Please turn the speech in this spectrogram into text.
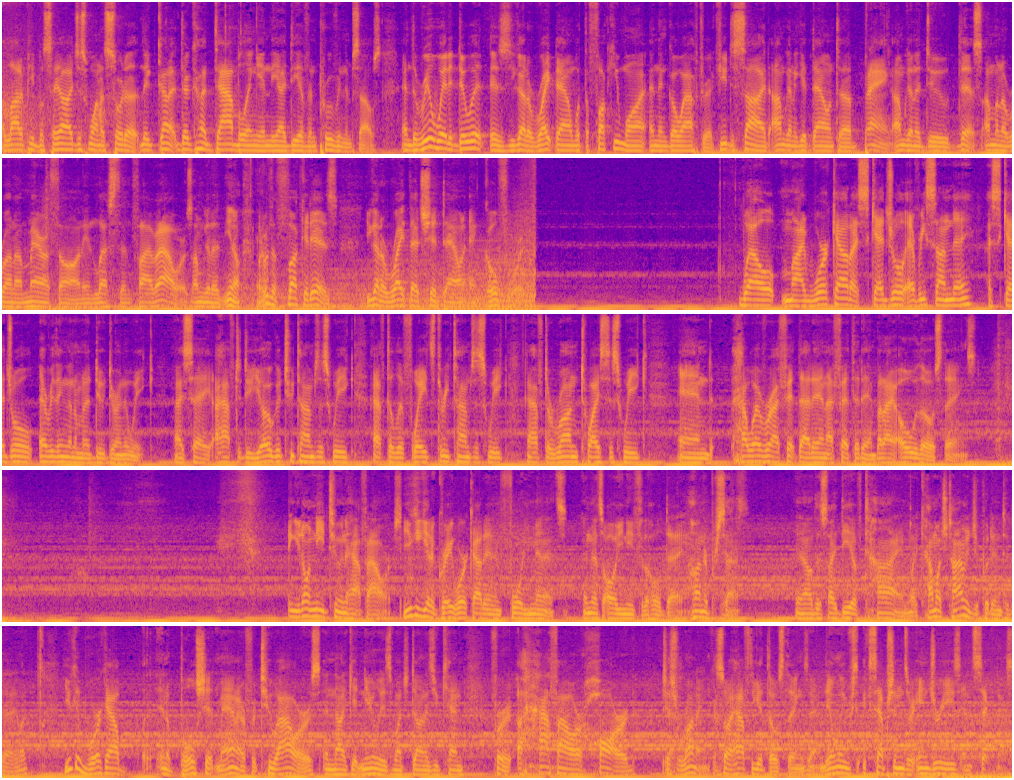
A lot of people say, "Oh, I just want to sort of." They kind of they're kind of dabbling in the idea of improving themselves. And the real way to do it is you got to write down what the fuck you want and then go after it. If you decide I'm going to get down to bang, I'm going to do this. I'm going to run a marathon in less than five hours. I'm going to, you know, whatever the fuck it is, you got to write that shit down and go for it. Well, my workout I schedule every Sunday. I schedule everything that I'm going to do during the week. I say I have to do yoga two times this week. I have to lift weights three times this week. I have to run twice this week. And however I fit that in, I fit that in. But I owe those things. And you don't need two and a half hours. You can get a great workout in in 40 minutes, and that's all you need for the whole day. 100%. You know, this idea of time. Like, how much time did you put in today? Like, you could work out in a bullshit manner for two hours and not get nearly as much done as you can for a half hour hard just yeah. running. So I have to get those things in. The only exceptions are injuries and sickness.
